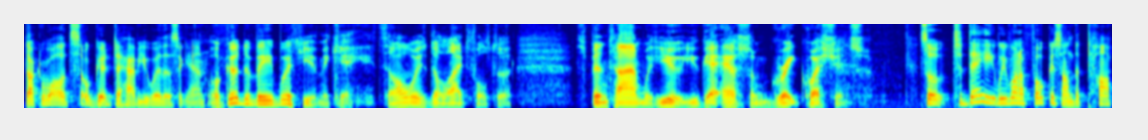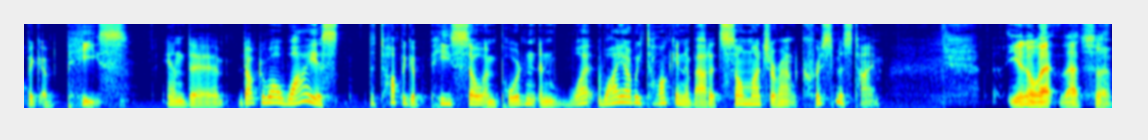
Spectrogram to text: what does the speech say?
Dr. Wall, it's so good to have you with us again. Well, good to be with you, McKay. It's always delightful to spend time with you. You get asked some great questions. So today we want to focus on the topic of peace. And uh, Dr. Wall, why is the topic of peace so important, and what why are we talking about it so much around Christmas time? You know that that's uh,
